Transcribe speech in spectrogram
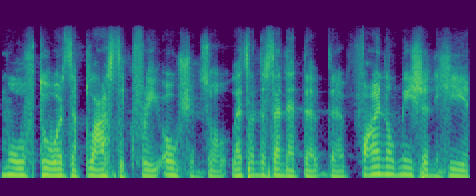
move towards a plastic-free ocean. So let's understand that the, the final mission here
